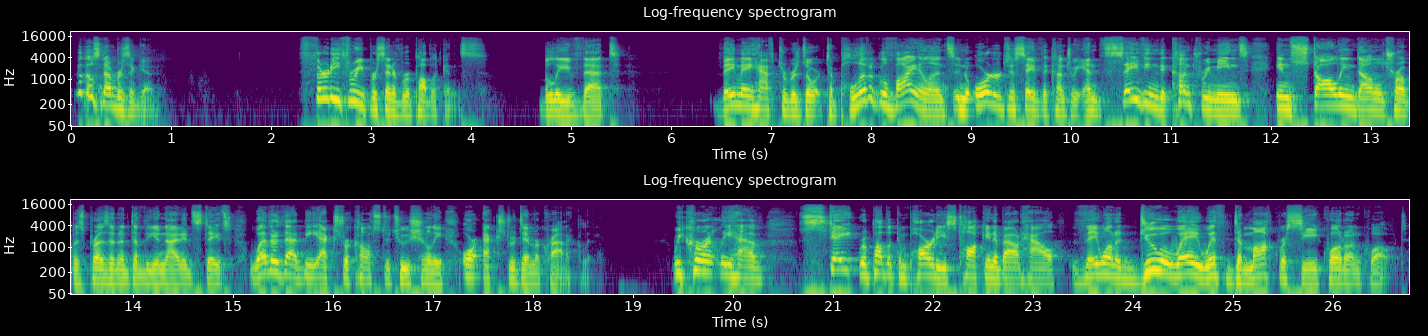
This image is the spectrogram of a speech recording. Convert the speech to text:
Look at those numbers again. 33% of Republicans believe that they may have to resort to political violence in order to save the country. And saving the country means installing Donald Trump as president of the United States, whether that be extra constitutionally or extra democratically. We currently have state Republican parties talking about how they want to do away with democracy, quote unquote.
